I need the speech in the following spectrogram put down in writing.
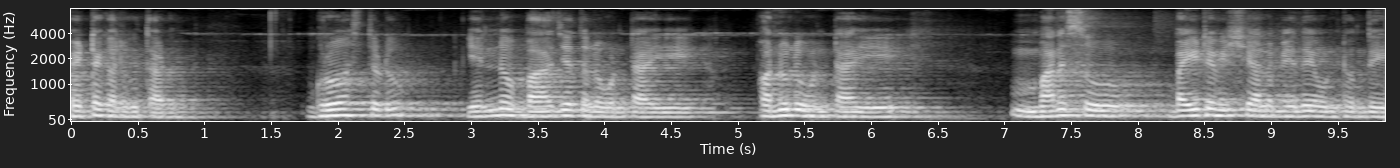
పెట్టగలుగుతాడు. గృహస్థుడు ఎన్నో బాధ్యతలు ఉంటాయి. పనులు ఉంటాయి. మనసు బయట విషయాల మీదే ఉంటుంది.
